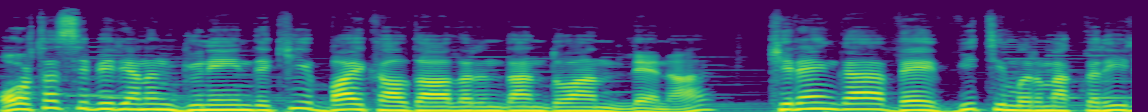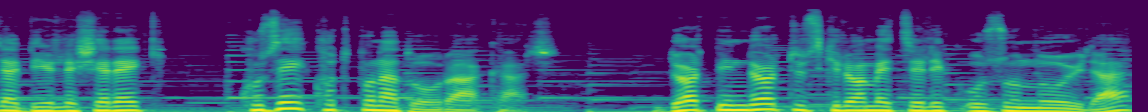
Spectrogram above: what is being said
Orta Sibirya'nın güneyindeki Baykal dağlarından doğan Lena, Kirenga ve Vitim ırmaklarıyla birleşerek Kuzey Kutbu'na doğru akar. 4400 kilometrelik uzunluğuyla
